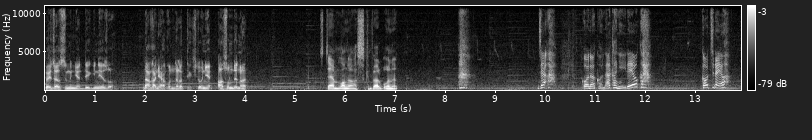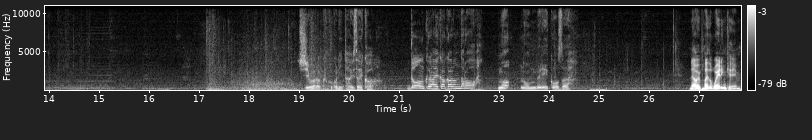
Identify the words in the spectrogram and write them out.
こいつはすぐにはできねえぞ。中に運んだら適当に遊んでな。It's damn long ass convertible, isn't it? じゃあこの子中に入れようか。こっちだよしばらくここに滞在かどんくらいかかるんだろまのんびり行こうぜ Now we play the waiting game.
